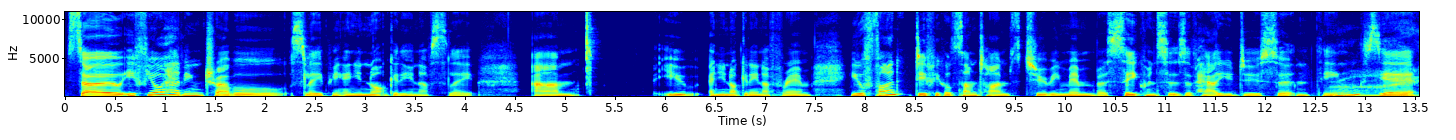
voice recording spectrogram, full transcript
So if you're having trouble sleeping and you're not getting enough sleep, um, you and you're not getting enough REM, you'll find it difficult sometimes to remember sequences of how you do certain things. Yeah,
